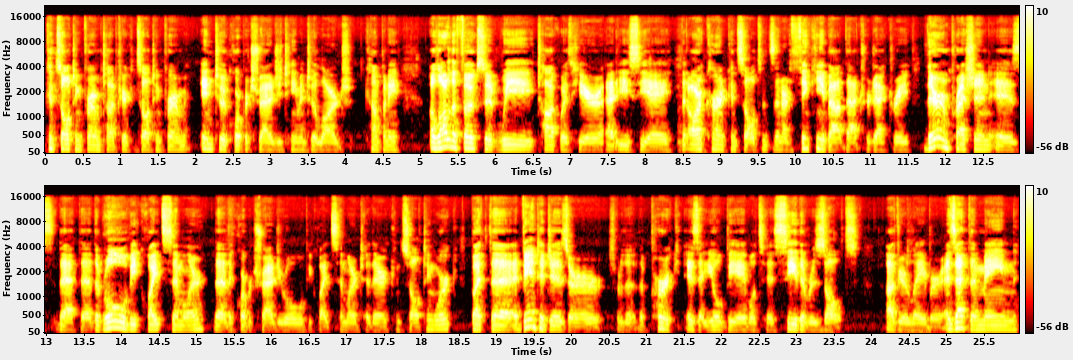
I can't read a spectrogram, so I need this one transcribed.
consulting firm, top tier consulting firm, into a corporate strategy team, into a large company, a lot of the folks that we talk with here at ECA that are current consultants and are thinking about that trajectory, their impression is that the, the role will be quite similar. The, the corporate strategy role will be quite similar to their consulting work. But the advantages or sort of the, the perk is that you'll be able to see the results of your labor. Is that the main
